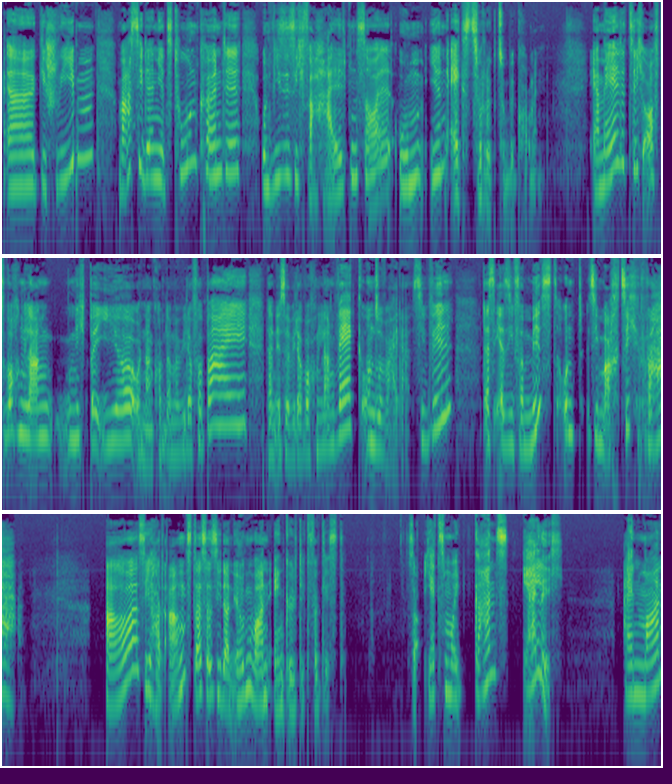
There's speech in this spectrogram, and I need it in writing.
äh, geschrieben, was sie denn jetzt tun könnte und wie sie sich verhalten soll, um ihren Ex zurückzubekommen. Er meldet sich oft wochenlang nicht bei ihr und dann kommt er mal wieder vorbei, dann ist er wieder wochenlang weg und so weiter. Sie will, dass er sie vermisst und sie macht sich rar. Aber sie hat Angst, dass er sie dann irgendwann endgültig vergisst. So, jetzt mal ganz ehrlich. Ein Mann,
